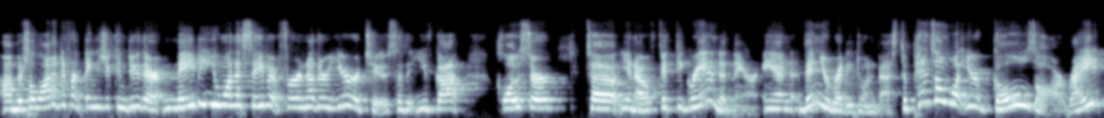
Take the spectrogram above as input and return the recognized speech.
Um, there's a lot of different things you can do there. Maybe you want to save it for another year or two so that you've got closer to you know 50 grand in there and then you're ready to invest depends on what your goals are right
